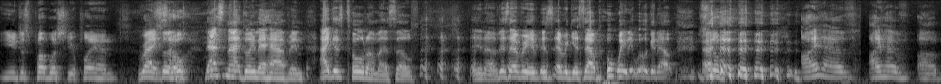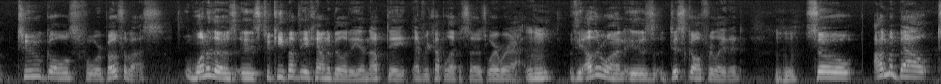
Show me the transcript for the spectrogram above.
you just published your plan. Right. So, So- that's not going to happen. I just told on myself. You know, if this ever if this ever gets out, but wait, it will get out. So I have I have uh, two goals for both of us. One of those is to keep up the accountability and update every couple episodes where we're at. Mhm. The other one is disc golf related. Mhm. So I'm about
